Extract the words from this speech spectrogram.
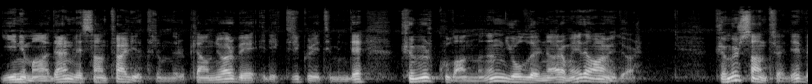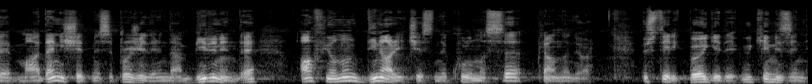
yeni maden ve santral yatırımları planlıyor ve elektrik üretiminde kömür kullanmanın yollarını aramaya devam ediyor. Kömür santrali ve maden işletmesi projelerinden birinin de Afyon'un Dinar ilçesinde kurulması planlanıyor. Üstelik bölgede ülkemizin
